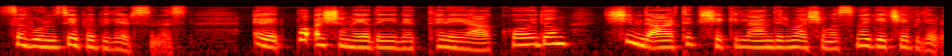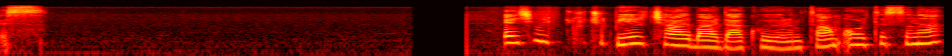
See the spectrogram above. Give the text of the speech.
sahurunuzu yapabilirsiniz. Evet bu aşamaya da yine tereyağı koydum. Şimdi artık şekillendirme aşamasına geçebiliriz. Evet şimdi küçük bir çay bardağı koyuyorum tam ortasına.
